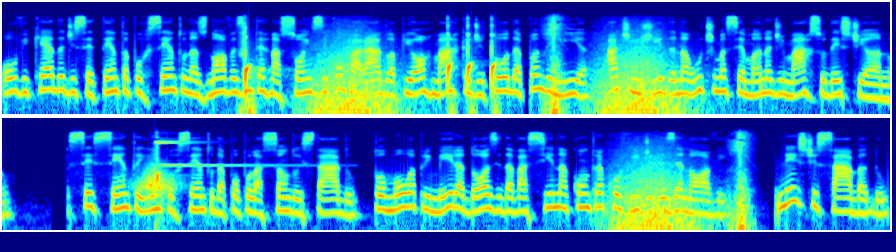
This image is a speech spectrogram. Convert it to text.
houve queda de 70% nas novas internações e comparado à pior marca de toda a pandemia, atingida na última semana de março deste ano. 61% da população do estado tomou a primeira dose da vacina contra a Covid-19. Neste sábado,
